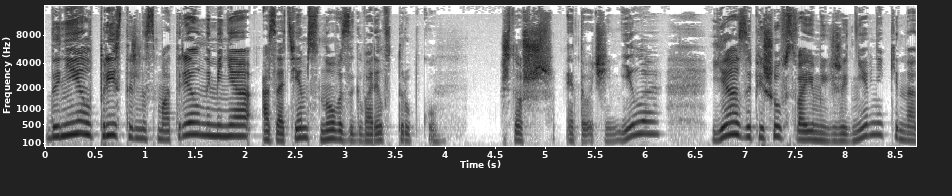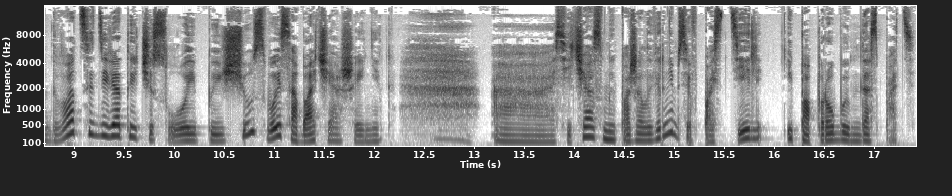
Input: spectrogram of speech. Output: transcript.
Даниэл пристально смотрел на меня, а затем снова заговорил в трубку. Что ж, это очень мило. Я запишу в своем ежедневнике на 29 число и поищу свой собачий ошейник. А сейчас мы, пожалуй, вернемся в постель и попробуем доспать.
